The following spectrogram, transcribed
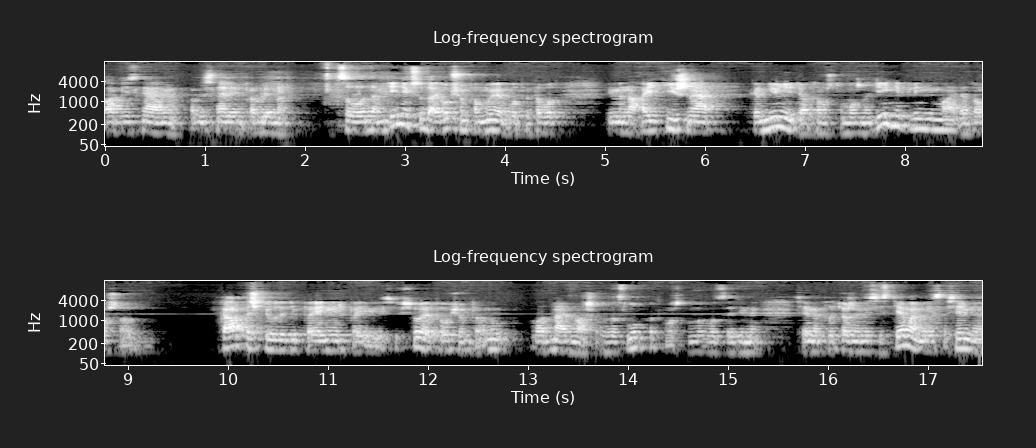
объясняли, объясняли им проблемы с выводом денег сюда. И, в общем-то, мы вот это вот именно айтишное комьюнити о том, что можно деньги принимать, о том, что карточки вот эти Pioneer появились, и все это, в общем-то, ну, одна из наших заслуг, потому что мы вот с этими всеми платежными системами и со всеми,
